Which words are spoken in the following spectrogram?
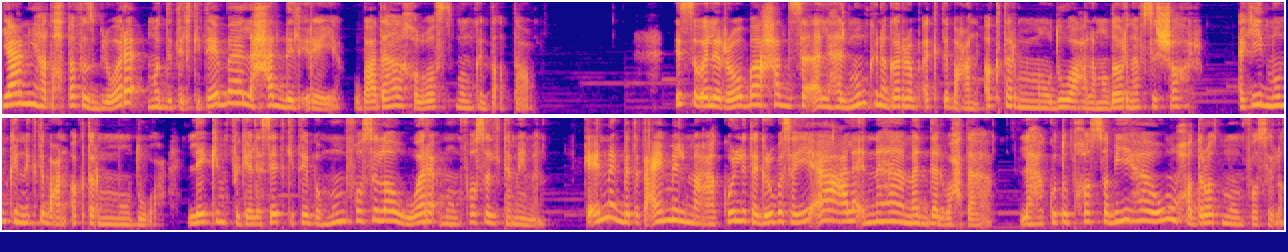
يعني هتحتفظ بالورق مدة الكتابة لحد القراية وبعدها خلاص ممكن تقطعه. السؤال الرابع؟ حد سأل هل ممكن أجرب أكتب عن أكتر من موضوع على مدار نفس الشهر؟ أكيد ممكن نكتب عن أكتر من موضوع لكن في جلسات كتابة منفصلة وورق منفصل تماما. كأنك بتتعامل مع كل تجربة سيئة على إنها مادة لوحدها لها كتب خاصة بيها ومحاضرات منفصلة.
